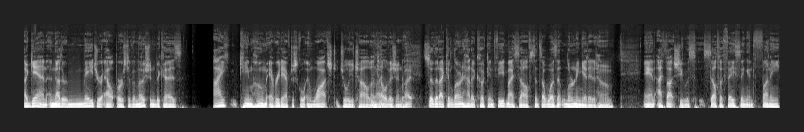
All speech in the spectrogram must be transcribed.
again, another major outburst of emotion because I came home every day after school and watched Julia Child on Right, television right. so that I could learn how to cook and feed myself since I wasn't learning it at home. And I thought she was self effacing and funny.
